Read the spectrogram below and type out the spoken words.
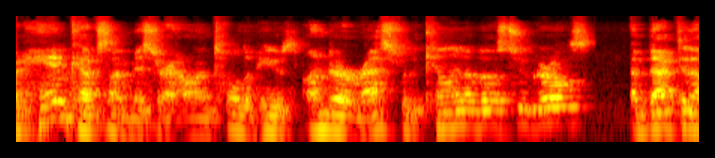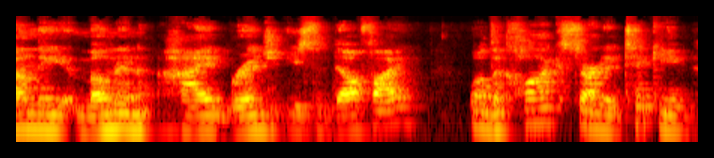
put handcuffs on Mr. Allen told him he was under arrest for the killing of those two girls, abducted on the Monon High Bridge east of Delphi, well, the clock started ticking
